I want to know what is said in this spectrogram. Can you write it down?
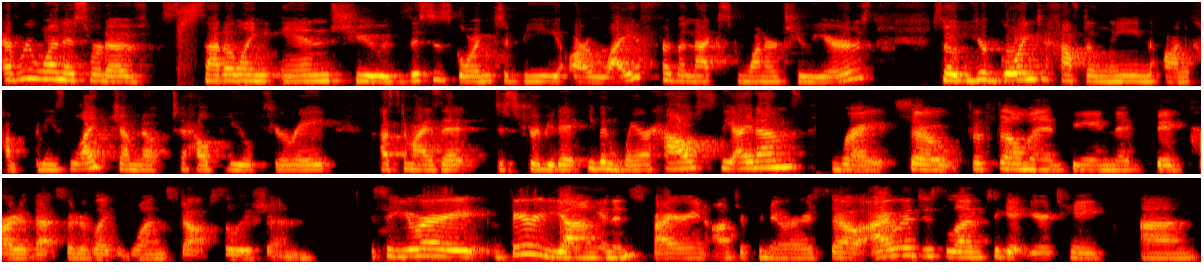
everyone is sort of settling into this is going to be our life for the next one or two years. So you're going to have to lean on companies like GemNote to help you curate, customize it, distribute it, even warehouse the items. Right. So fulfillment being a big part of that sort of like one stop solution so you are a very young and inspiring entrepreneur. So I would just love to get your take um,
